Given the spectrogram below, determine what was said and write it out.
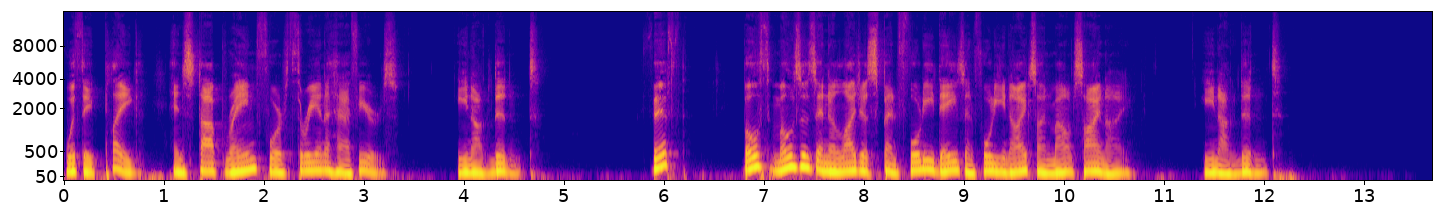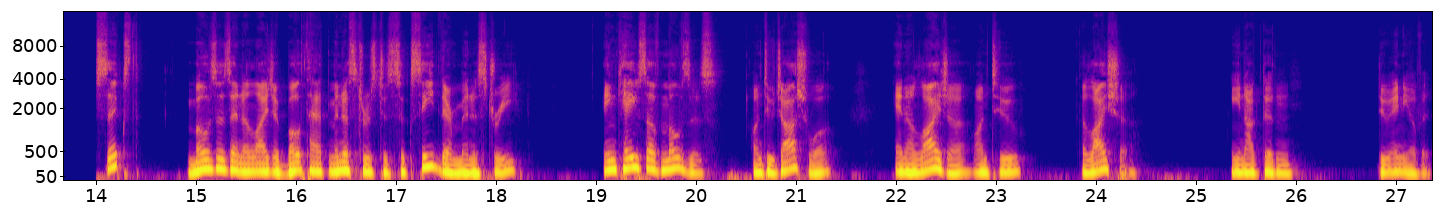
with a plague and stopped rain for three and a half years. Enoch didn't. Fifth, both Moses and Elijah spent 40 days and 40 nights on Mount Sinai. Enoch didn't. Sixth, Moses and Elijah both had ministers to succeed their ministry. In case of Moses, unto Joshua, and Elijah unto Elisha. Enoch didn't do any of it.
